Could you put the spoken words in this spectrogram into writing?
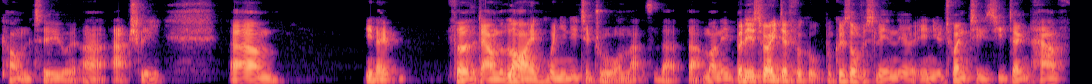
come to uh, actually, um, you know, further down the line when you need to draw on that that that money. But it's very difficult because obviously in the in your twenties you don't have,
